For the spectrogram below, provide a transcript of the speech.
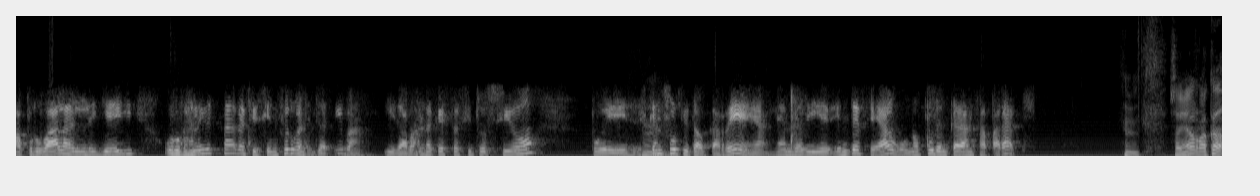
aprovar la llei orgànica d'eficiència organitzativa. I davant d'aquesta situació, pues, és que hem mm. sortit al carrer, eh? hem de dir, hem de fer alguna cosa, no podem quedar separats. Mm. Senyora Roca,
